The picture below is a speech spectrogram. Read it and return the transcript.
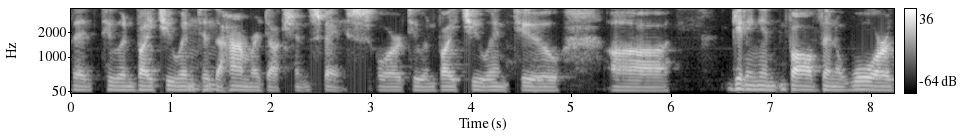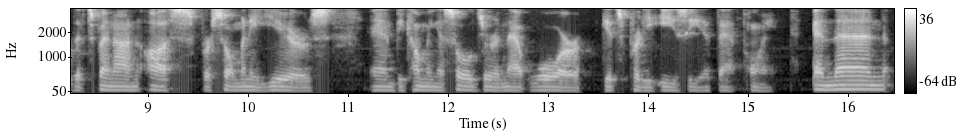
that to invite you into mm-hmm. the harm reduction space or to invite you into, uh, getting involved in a war that's been on us for so many years and becoming a soldier in that war gets pretty easy at that point. And then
